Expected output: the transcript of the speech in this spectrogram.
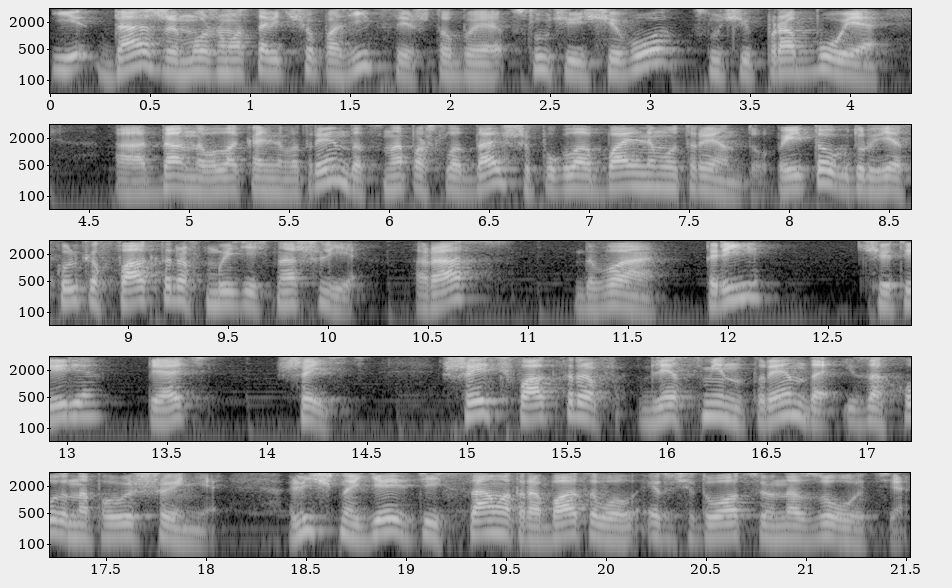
И даже можем оставить еще позиции, чтобы в случае чего, в случае пробоя а, данного локального тренда, цена пошла дальше по глобальному тренду. По итогу, друзья, сколько факторов мы здесь нашли? Раз, два, три, четыре, пять, шесть. Шесть факторов для смены тренда и захода на повышение. Лично я здесь сам отрабатывал эту ситуацию на золоте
